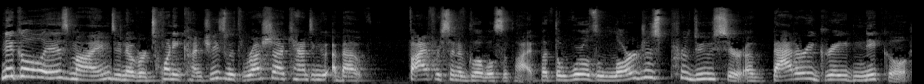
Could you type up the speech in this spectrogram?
Nickel is mined in over 20 countries, with Russia accounting about 5% of global supply. But the world's largest producer of battery grade nickel,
